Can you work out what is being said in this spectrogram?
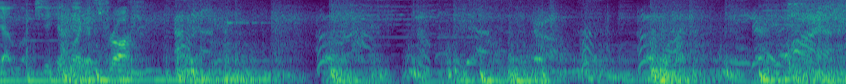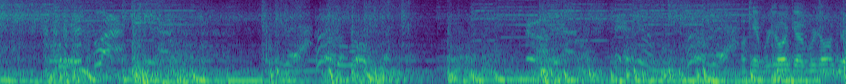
Yeah, look, she hits like a truck. Doing good, we're doing good.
